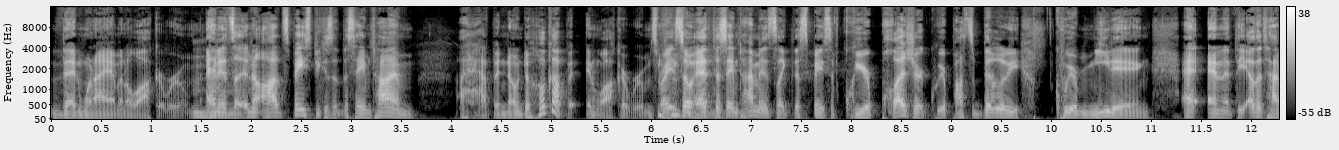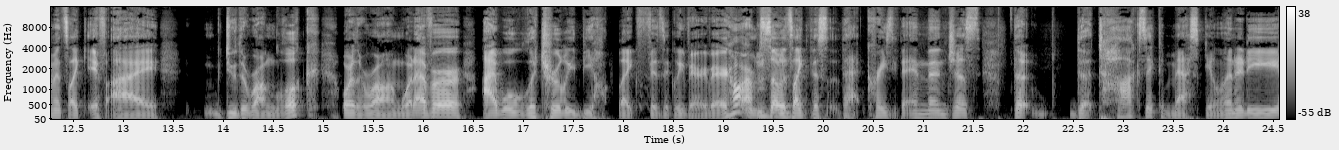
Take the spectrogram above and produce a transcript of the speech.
than when I am in a locker room. And it's an odd space because at the same time I have been known to hook up in locker rooms, right? so at the same time, it's like this space of queer pleasure, queer possibility, queer meeting. And, and at the other time, it's like if I do the wrong look or the wrong whatever, I will literally be like physically very, very harmed. So Mhm. it's like this that crazy thing, and then just the the toxic masculinity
